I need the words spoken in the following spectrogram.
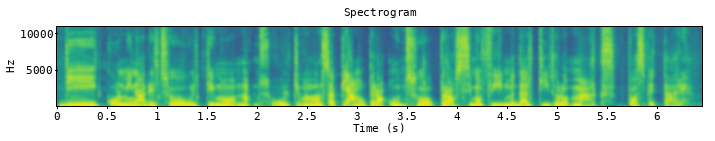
di culminare il suo ultimo, no, il suo ultimo non lo sappiamo, però un suo prossimo film dal titolo Marx può aspettare.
